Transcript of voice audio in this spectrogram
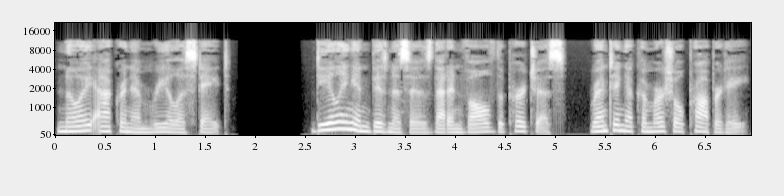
NOI acronym Real Estate. Dealing in businesses that involve the purchase, renting a commercial property,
